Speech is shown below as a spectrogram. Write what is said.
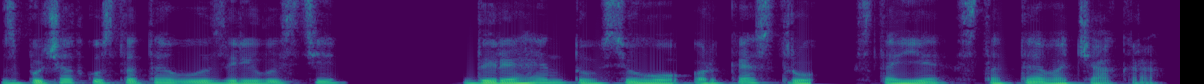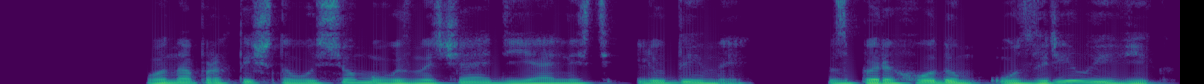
З початку статевої зрілості диригентом всього оркестру стає статева чакра. Вона практично в усьому визначає діяльність людини з переходом у зрілий вік,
